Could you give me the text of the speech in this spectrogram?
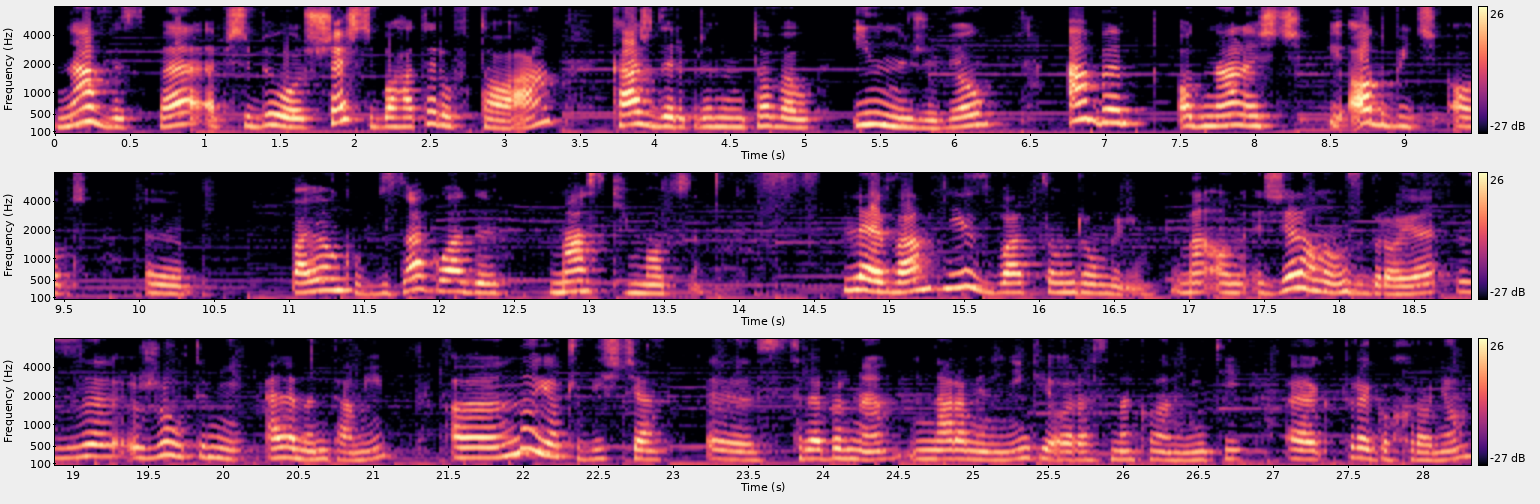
Na wyspę przybyło sześć bohaterów Toa, każdy reprezentował inny żywioł, aby odnaleźć i odbić od y, pająków zagłady maski mocy. Lewa jest władcą dżungli. Ma on zieloną zbroję z żółtymi elementami, e, no i oczywiście e, srebrne naramienniki oraz nakolanniki, e, które go chronią.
